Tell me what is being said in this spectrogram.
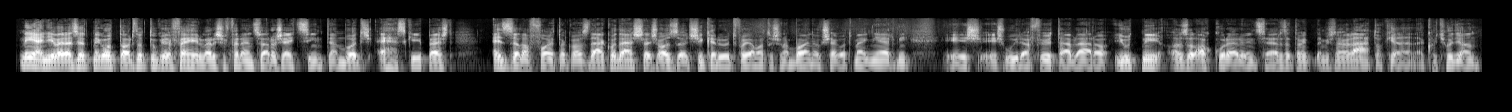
néhány évvel ezelőtt még ott tartottunk, hogy a Fehérvár és a Ferencváros egy szinten volt, és ehhez képest ezzel a fajta gazdálkodással, és azzal, hogy sikerült folyamatosan a bajnokságot megnyerni, és, és újra a főtáblára jutni, azzal akkor előnyt szerzett, amit nem is nagyon látok jelenleg, hogy hogyan,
